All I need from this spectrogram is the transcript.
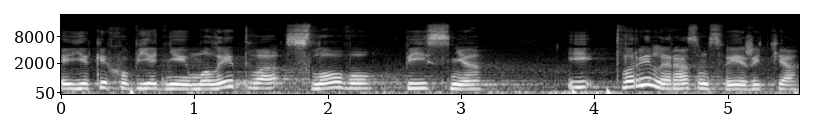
е, яких об'єднує молитва, слово, пісня, і творили разом своє життя.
